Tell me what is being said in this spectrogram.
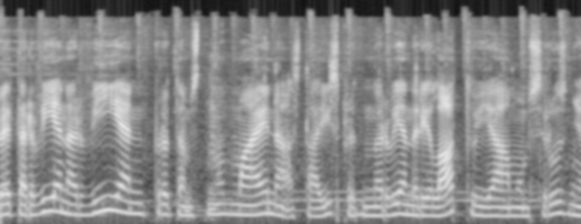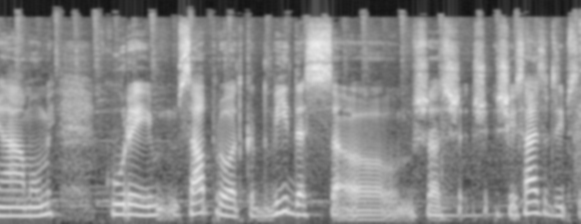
bet ar vienu ar vienu vien, protams, nu, mainās tā izpratne. Ar vienu arī Latvijā mums ir uzņēmumi, kuri saprot, ka vides šas, šīs aizsardzības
